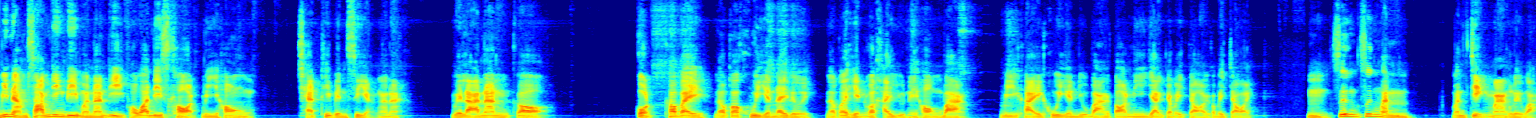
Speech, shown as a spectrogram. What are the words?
มีหนำซ้ำยิ่งดีกว่านั้นอีกเพราะว่า Discord มีห้องแชทที่เป็นเสียงอะนะ เวลานั่นก็กดเข้าไปแล้วก็คุยกันได้เลย แล้วก็เห็นว่าใครอยู่ในห้องบ้าง มีใครคุยกันอยู่บ้างตอนนี้อยากจะไปจอยก็ไปจอย อืม ซึ่งซึ่งมันมันเจ๋งมากเลยว่ะ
